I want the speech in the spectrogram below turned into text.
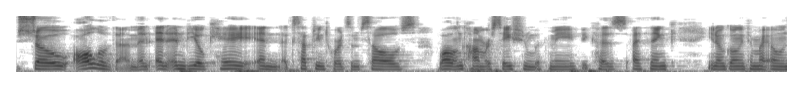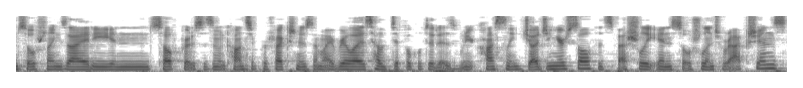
show all of them and, and, and be okay and accepting towards themselves while in conversation with me because I think, you know, going through my own social anxiety and self criticism and constant perfectionism, I realized how difficult it is when you're constantly judging yourself, especially in social interactions.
